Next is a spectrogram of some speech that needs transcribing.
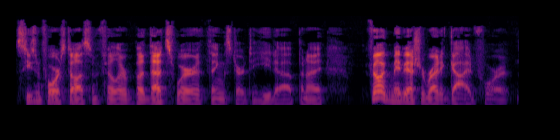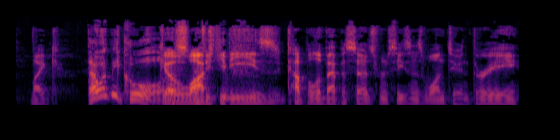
season four still has some filler. But that's where things start to heat up, and I feel like maybe I should write a guide for it. Like, That would be cool. go if- if watch keep- these couple of episodes from seasons one, two, and three.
